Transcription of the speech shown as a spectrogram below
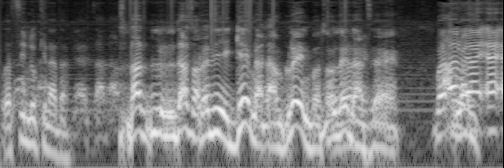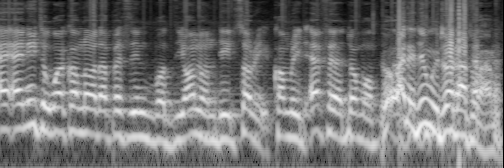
we're still looking at that. that that's already a game that I'm playing, but only that. Uh, well, anyway, I, I, I, need to welcome another person, but the unknown did. Sorry, Comrade Efe Domo. Why did you withdraw that one?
